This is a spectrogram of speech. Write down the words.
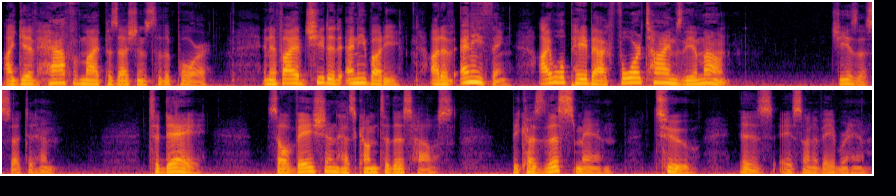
I give half of my possessions to the poor, and if I have cheated anybody out of anything, I will pay back four times the amount. Jesus said to him, Today salvation has come to this house, because this man, too, is a son of Abraham.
